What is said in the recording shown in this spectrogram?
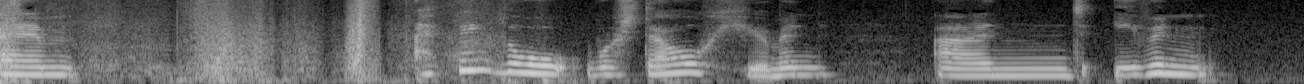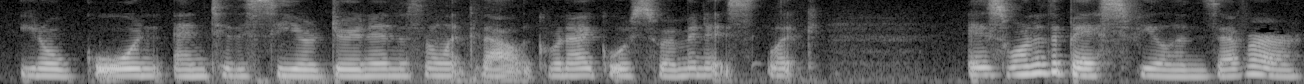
Um, I think though we're still human, and even you know going into the sea or doing anything like that. Like when I go swimming, it's like it's one of the best feelings ever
